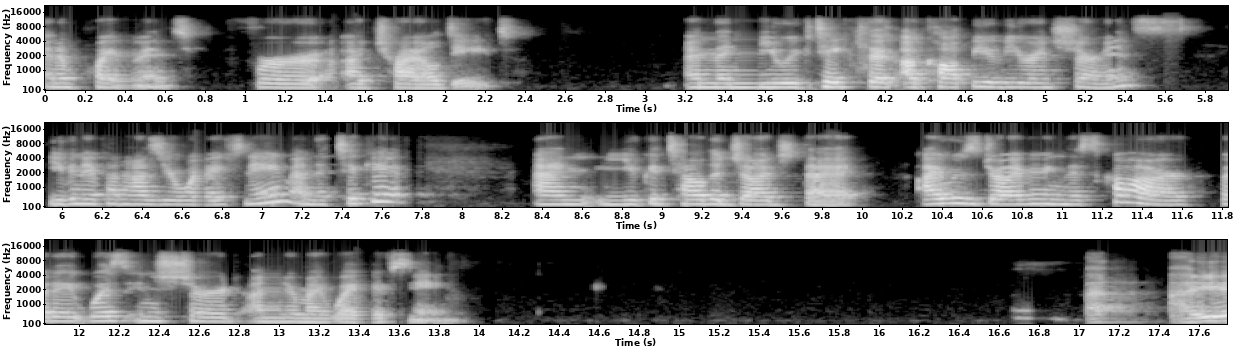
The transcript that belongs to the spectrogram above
an appointment for a trial date. And then you would take the, a copy of your insurance, even if it has your wife's name and the ticket, and you could tell the judge that I was driving this car, but it was insured under my wife's name. haye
